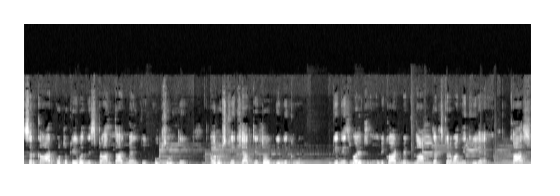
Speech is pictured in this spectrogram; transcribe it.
सरकार को तो केवल निष्प्राण ताजमहल की खूबसूरती और उसकी ख्याति तो गिनिक गिनीज वर्ल्ड रिकॉर्ड में नाम दर्ज करवाने की है। काश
